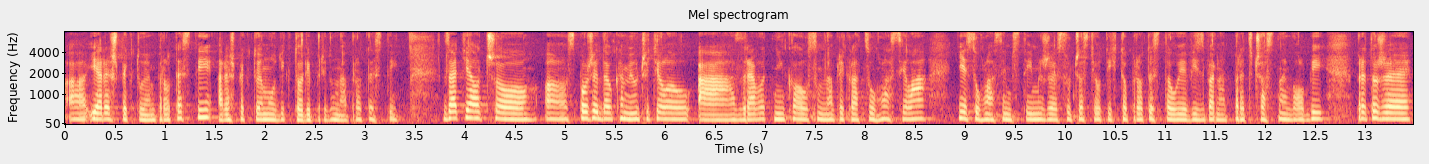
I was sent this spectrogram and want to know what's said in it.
ja rešpektujem protesty a rešpektujem ľudí, ktorí prídu na protesty. Zatiaľ, čo s požiadavkami učiteľov a zdravotníkov som napríklad súhlasila, nesúhlasím s tým, že súčasťou týchto protestov je výzva na predčasné voľby, pretože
